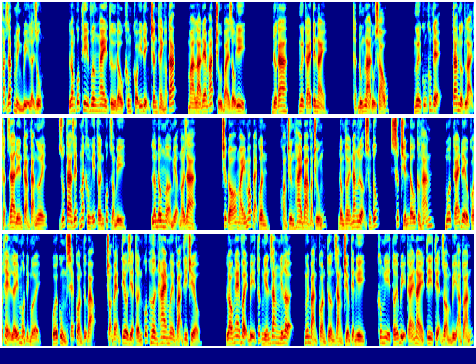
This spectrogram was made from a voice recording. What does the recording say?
phát giác mình bị lợi dụng. Long quốc thi vương ngay từ đầu không có ý định chân thành hợp tác, mà là đem át chủ bài giấu đi. Được a, ngươi cái tên này, thật đúng là đủ sáu. Ngươi cũng không tệ, ta ngược lại thật ra đến cảm tạ ngươi, giúp ta giết mất không ít tấn quốc dòm bi. Lâm đông mở miệng nói ra. Trước đó máy móc đại quân, khoảng chừng hai ba vạn chúng, đồng thời năng lượng sung túc, sức chiến đấu cường hãn, mỗi cái đều có thể lấy một địch mười, cuối cùng sẽ còn tự bạo, trọn vẹn tiêu diệt tấn quốc hơn hai mươi vạn thi triều. Lò nghe vậy bị tức nghiến răng nghiến lợi, nguyên bản còn tưởng rằng chiếm tiện nghi không nghĩ tới bị cái này ti tiện dòm bị an toán.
